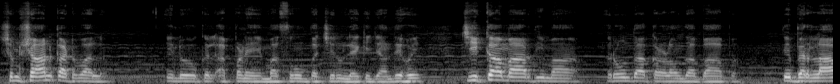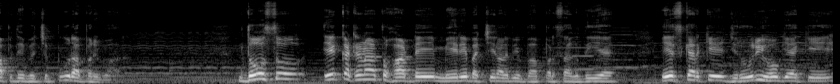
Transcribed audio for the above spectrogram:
ਸ਼ਮਸ਼ਾਨ ਘਾਟ ਵੱਲ ਇਹ ਲੋਕ ਆਪਣੇ ਮਾਸੂਮ ਬੱਚੇ ਨੂੰ ਲੈ ਕੇ ਜਾਂਦੇ ਹੋਏ ਚੀਕਾ ਮਾਰਦੀ ਮਾਂ ਰੋਂਦਾ ਕਰਲਾਉਂਦਾ ਬਾਪ ਤੇ ਬਿਰਲਾਪ ਦੇ ਵਿੱਚ ਪੂਰਾ ਪਰਿਵਾਰ। ਦੋਸਤੋ, ਇਹ ਘਟਨਾ ਤੁਹਾਡੇ ਮੇਰੇ ਬੱਚੇ ਨਾਲ ਵੀ ਵਾਪਰ ਸਕਦੀ ਹੈ। ਇਸ ਕਰਕੇ ਜ਼ਰੂਰੀ ਹੋ ਗਿਆ ਕਿ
